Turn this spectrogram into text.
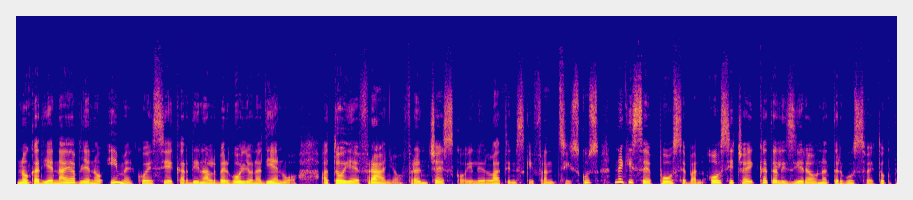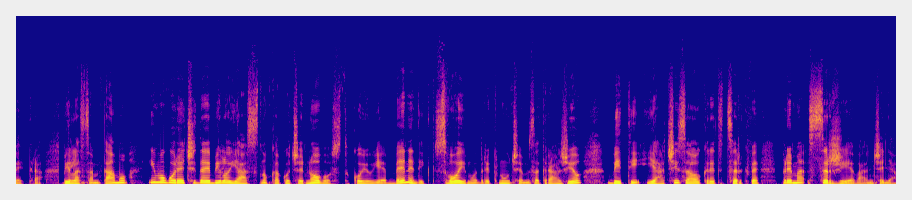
No kad je najavljeno ime koje si je kardinal Bergoglio nadjenuo, a to je Franjo, Francesco ili latinski Franciscus, neki se poseban osjećaj katalizirao na trgu Svetog Petra. Bila sam tamo i mogu reći da je bilo jasno kako će novost koju je Benedikt svojim odreknućem zatražio biti jači zaokret crkve prema srži evanđelja.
